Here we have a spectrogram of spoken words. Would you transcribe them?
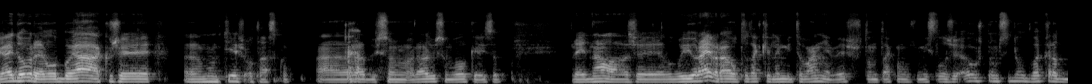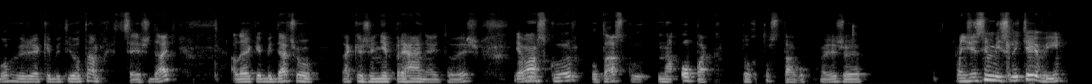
Ja aj dobre, lebo ja akože uh, mám tiež otázku. A rád by som, rád by som bol, keby sa prejednala, že, lebo Juraj vral to také limitovanie, vieš, v tom takom zmysle, že už tam si dal dvakrát Boh, vieš, aké by ty ho tam chceš dať, ale aké by dačo také, že nepreháňaj to, vieš. Ja mám skôr otázku na opak tohto stavu, vieš, že, že si myslíte vy,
